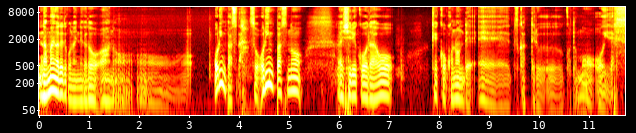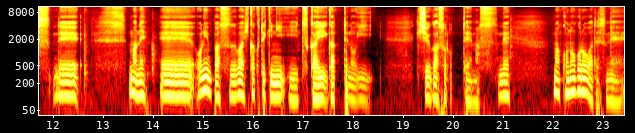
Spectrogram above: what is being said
名前が出てこないんだけど、あのオリンパスだ。そう、オリンパスの IC レコーダーを結構好んで、えー使ってることも多いです。で、まあね、えーオリンパスは比較的に使い勝手のいい機種が揃ってます。で、まあこの頃はですね、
